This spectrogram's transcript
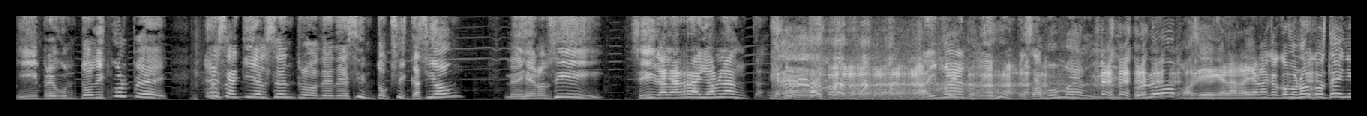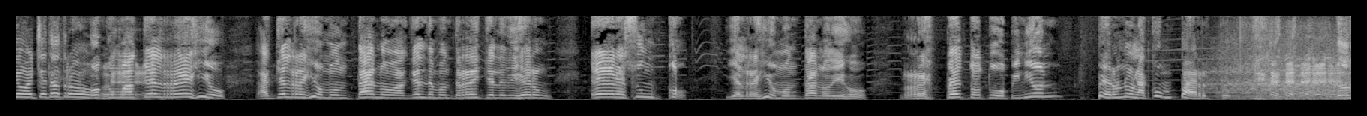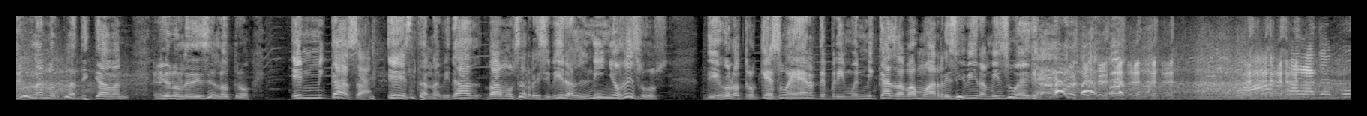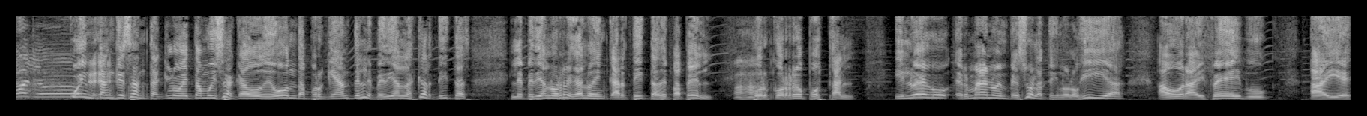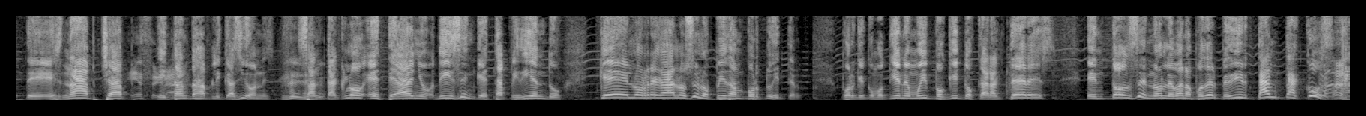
Y preguntó, disculpe, ¿es aquí el centro de desintoxicación? Le dijeron, sí, siga la raya blanca. Ay, mano, dijo, empezamos mal. No, pues sigue la raya blanca, ¿cómo no, costeño? Échate otro. O como aquel regio, aquel regio montano, aquel de Monterrey que le dijeron, eres un co. Y el regio montano dijo, respeto tu opinión, pero no la comparto. Dos fulanos platicaban y uno le dice al otro, en mi casa, esta Navidad vamos a recibir al niño Jesús. Dijo el otro, qué suerte, primo, en mi casa vamos a recibir a mi suegra. ¡Guácala de pollo! Cuentan que Santa Claus está muy sacado de onda porque antes le pedían las cartitas, le pedían los regalos en cartitas de papel Ajá. por correo postal. Y luego, hermano, empezó la tecnología, ahora hay Facebook, hay este Snapchat y tantas aplicaciones. Santa Claus este año dicen que está pidiendo que los regalos se los pidan por Twitter, porque como tiene muy poquitos caracteres, entonces no le van a poder pedir tantas cosas.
